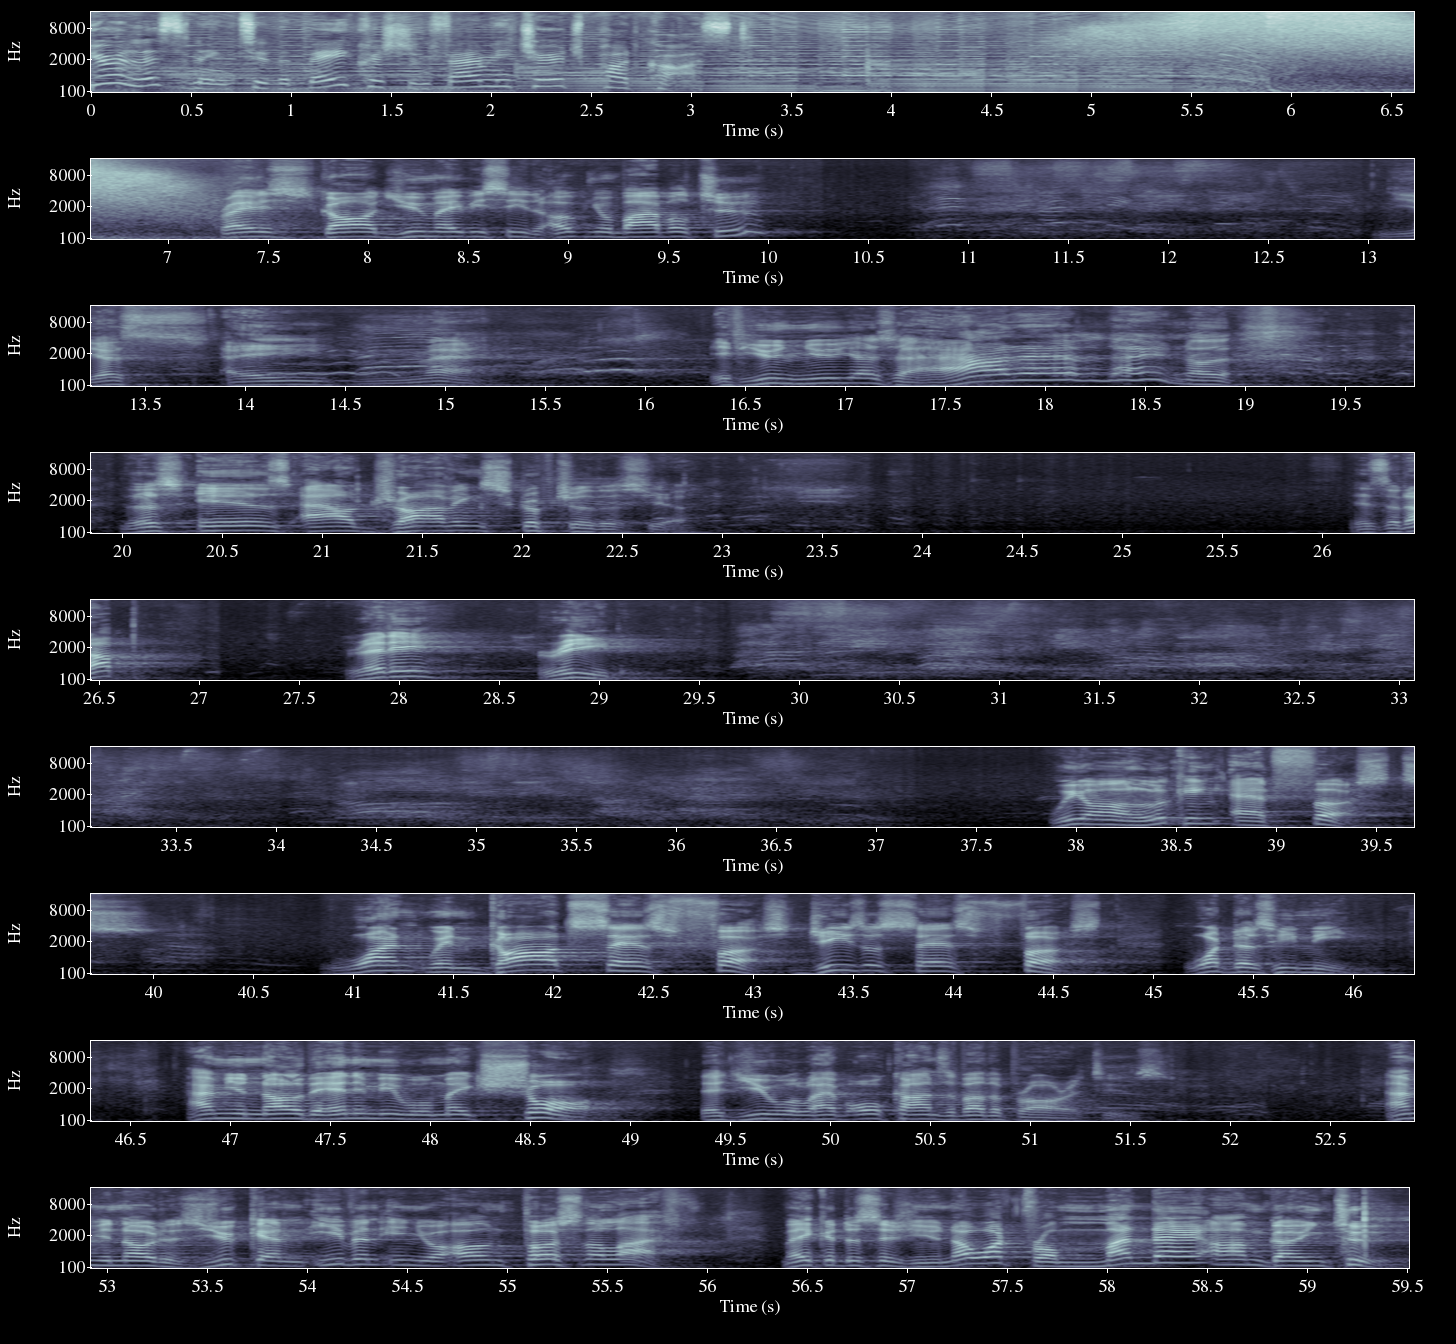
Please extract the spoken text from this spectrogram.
You're listening to the Bay Christian Family Church podcast. Praise God. You may be seated. Open your Bible to. Yes. Amen. If you knew, say, how did they know? This is our driving scripture this year. Is it up? Ready? Read. We are looking at firsts. One, when God says first, Jesus says first, what does he mean? How you know the enemy will make sure that you will have all kinds of other priorities? How you notice you can, even in your own personal life, make a decision. You know what? From Monday, I'm going to.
